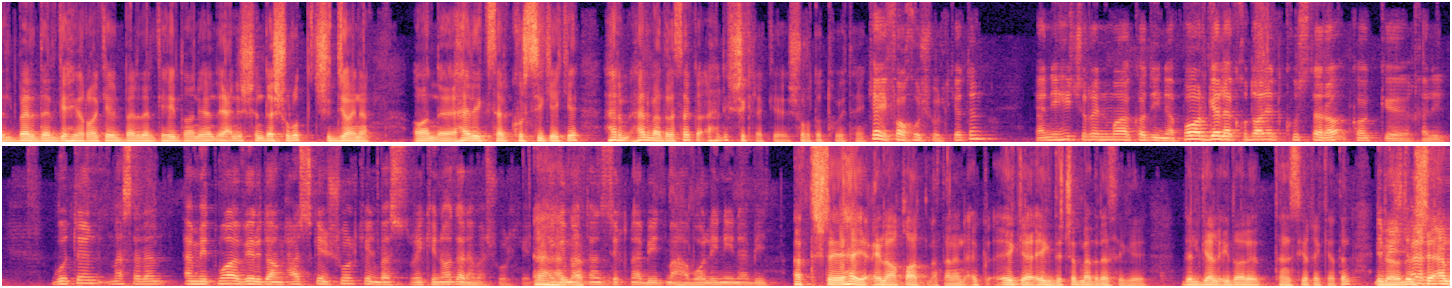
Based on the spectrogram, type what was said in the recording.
dilber dergehê rakê ber dergehê daniyan yani şinde şurut şidiyayne an herek ser kursikeke her her medrese ehlî şikleke şurta tuyt hey. Keyfa xş ülketin yani hiç rinma kadîne par gelek xudanet kustera kak xelil. Gutin meselen emitma virdam heskin şulkin bes rêkina dereme şulkin. Egemetensiq nebît me hevalînî nebît. هەفتشتەیە هەیە عیلاقات مەەن ئەیک دچت مەدرسێکی دلگەل ئیدارە تەنسیقیکەتن ئیدارە دەبشتە ئەم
